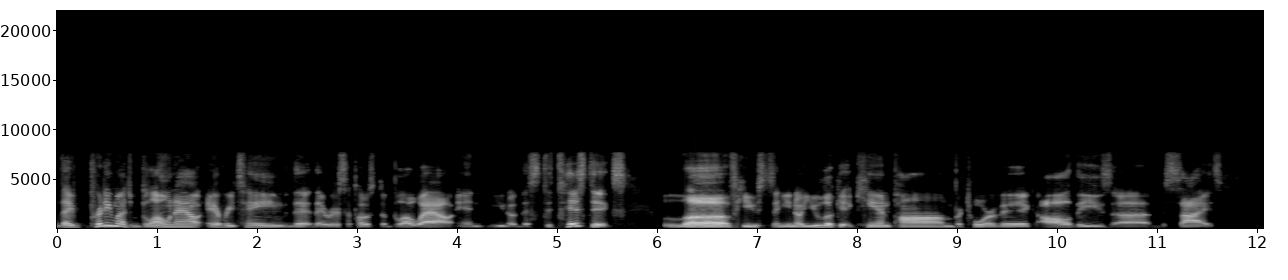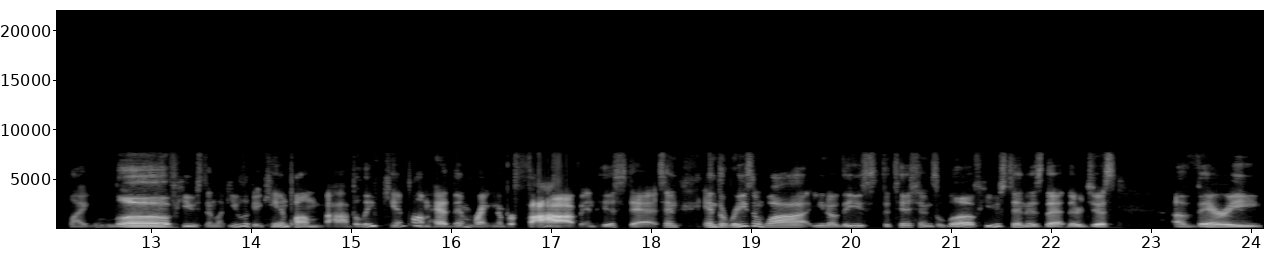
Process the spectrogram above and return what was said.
they've pretty much blown out every team that they were supposed to blow out, and you know the statistics love Houston. You know, you look at KenPom, Bertorvik, all these uh, sites like love Houston. Like you look at KenPom, I believe KenPom had them ranked number five in his stats. And and the reason why you know these statisticians love Houston is that they're just a very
